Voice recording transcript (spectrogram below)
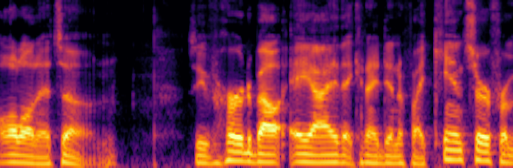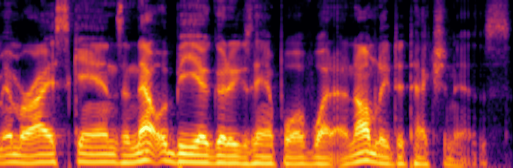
all on its own. So you've heard about AI that can identify cancer from MRI scans, and that would be a good example of what anomaly detection is.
